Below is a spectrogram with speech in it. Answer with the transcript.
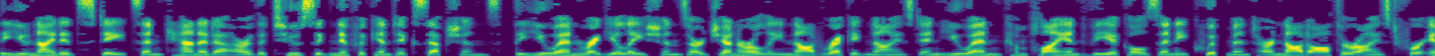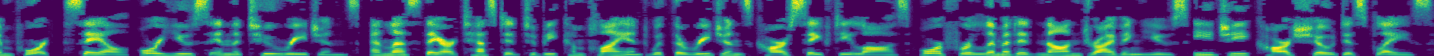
The United States and Canada are the two significant exceptions. The UN regulations are generally not recognized and UN-compliant vehicles and equipment are not authorized for import, sale, or use in the two regions, unless they are tested to be compliant with the region's car safety laws, or for limited non-driving use e.g. car show displays.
